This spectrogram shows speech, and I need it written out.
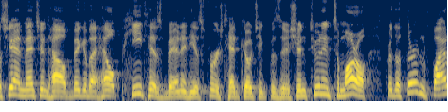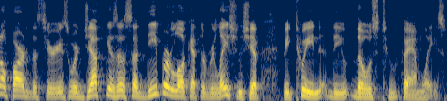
Well, Shann mentioned how big of a help Pete has been in his first head coaching position. Tune in tomorrow for the third and final part of the series where Jeff gives us a deeper look at the relationship between the, those two families.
